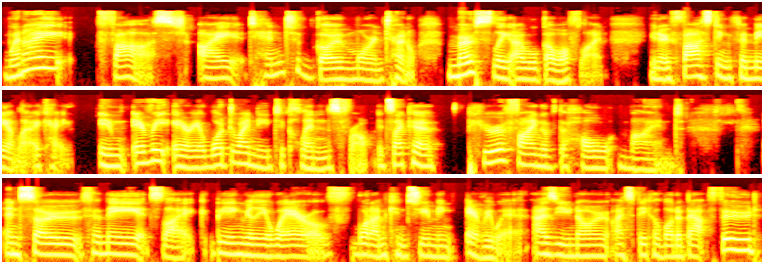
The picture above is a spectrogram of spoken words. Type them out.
when I fast, I tend to go more internal. Mostly I will go offline. You know, fasting for me, I'm like, okay, in every area, what do I need to cleanse from? It's like a purifying of the whole mind. And so for me, it's like being really aware of what I'm consuming everywhere. As you know, I speak a lot about food,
